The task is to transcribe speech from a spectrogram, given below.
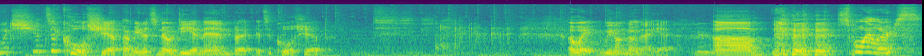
which it's a cool ship. I mean, it's no DMN, but it's a cool ship. Oh wait, we don't know that yet. Um, spoilers.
